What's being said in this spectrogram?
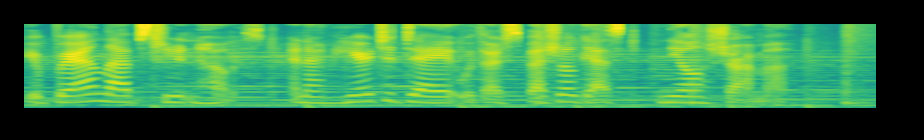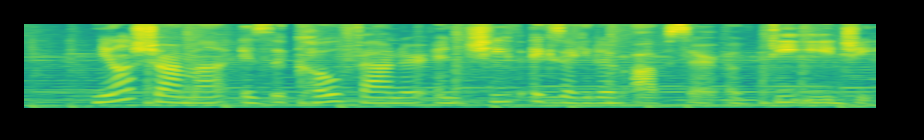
your BrandLab student host, and I'm here today with our special guest, Neal Sharma. Neal Sharma is the co founder and chief executive officer of DEG,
